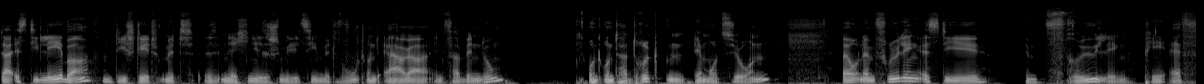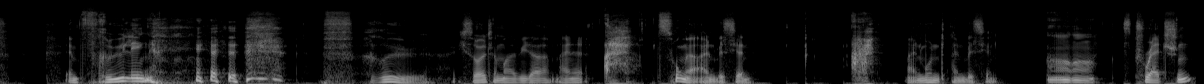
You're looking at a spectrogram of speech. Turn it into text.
da ist die Leber, die steht mit in der chinesischen Medizin mit Wut und Ärger in Verbindung und unterdrückten Emotionen. Äh, und im Frühling ist die, im Frühling, PF, im Frühling früh. Ich sollte mal wieder meine ah, Zunge ein bisschen, ah, mein Mund ein bisschen ah, stretchen,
